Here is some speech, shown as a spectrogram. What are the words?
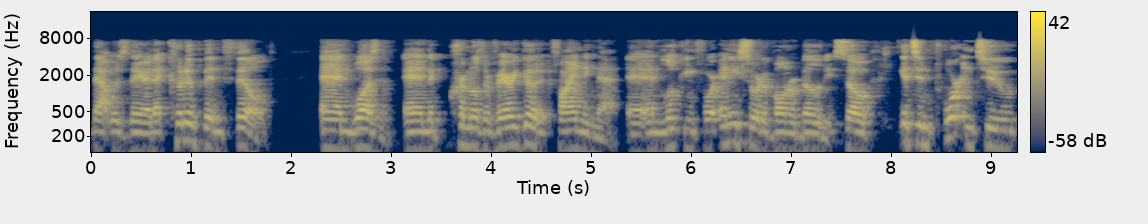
that was there that could have been filled and wasn't. And the criminals are very good at finding that and looking for any sort of vulnerability. So it's important to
